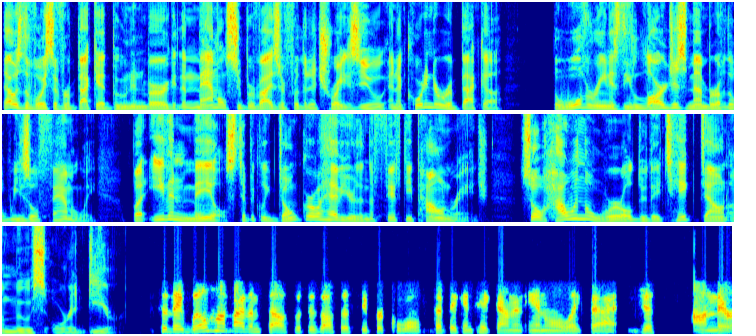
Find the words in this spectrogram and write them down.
That was the voice of Rebecca Boonenberg, the mammal supervisor for the Detroit Zoo. And according to Rebecca, the wolverine is the largest member of the weasel family. But even males typically don't grow heavier than the 50 pound range. So, how in the world do they take down a moose or a deer? So, they will hunt by themselves, which is also super cool that they can take down an animal like that just on their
